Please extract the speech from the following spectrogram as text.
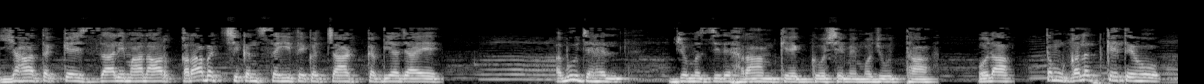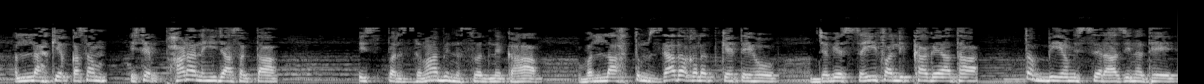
یہاں تک کہ ظالمانہ اور قرابت چکن صحیفے کو چاک کر دیا جائے۔ ابو جہل، جو مسجد حرام کے ایک گوشے میں موجود تھا، بولا، تم غلط کہتے ہو۔ اللہ کی قسم، اسے پھاڑا نہیں جا سکتا۔ اس پر زما بن اسود نے کہا، واللہ، تم زیادہ غلط کہتے ہو۔ جب یہ صحیفہ لکھا گیا تھا تب بھی ہم اس سے راضی نہ تھے۔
